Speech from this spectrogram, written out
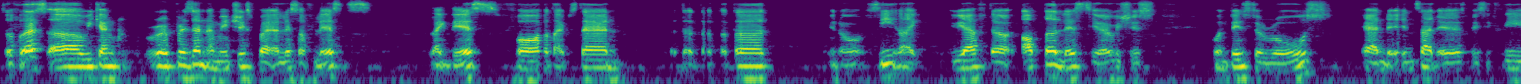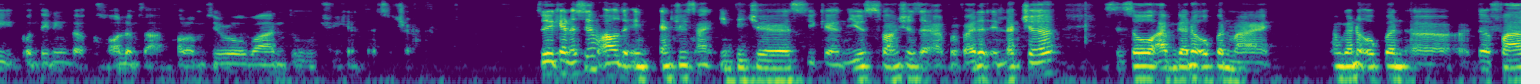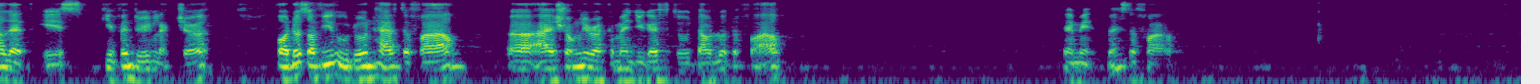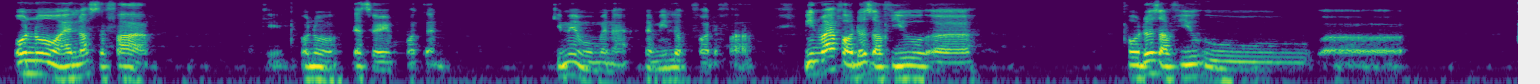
So first, uh, we can represent a matrix by a list of lists like this, 4 times 10, da, da, da, da, you know, see like we have the outer list here, which is contains the rows and the inside is basically containing the columns, uh, column 0, 1, 2, 3, and etc. So you can assume all the entries are integers. You can use functions that are provided in lecture. So I'm gonna open my I'm going to open uh, the file that is given during lecture. For those of you who don't have the file, uh, I strongly recommend you guys to download the file. Damn it, where's the file? Oh no, I lost the file. Okay, oh no, that's very important. Give me a moment, uh. let me look for the file. Meanwhile, for those of you, uh, for those of you who uh,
